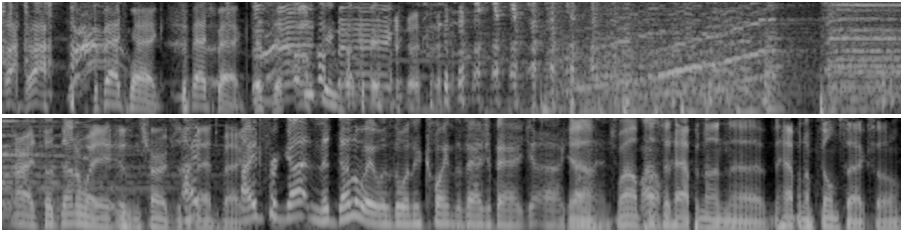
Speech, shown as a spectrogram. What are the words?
the badge bag. The badge bag. That's, badge that's All right, so Dunaway is in charge of the I'd- badge bag. I'd forgotten that Dunaway was the one who coined the badge bag. Uh, yeah. comment. Well, Wow. plus it happened on uh, it happened on film sack, so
